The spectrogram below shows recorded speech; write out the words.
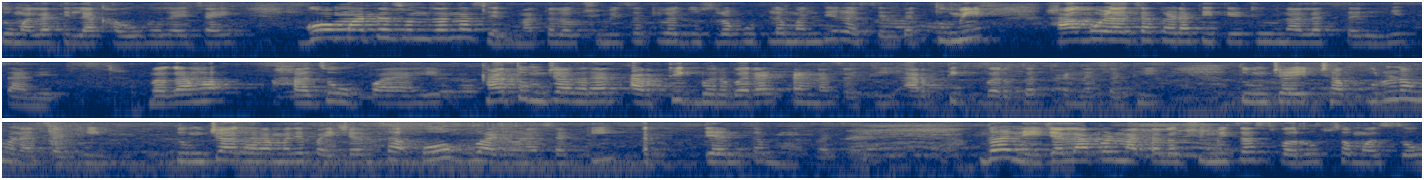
तुम्हाला तिला खाऊ घालायचा आहे. गोमाता समजा नसेल माता लक्ष्मीचं किंवा दुसरं कुठलं मंदिर असेल तर तुम्ही हा गुळाचा खडा तिथे ठेवून आलात तरीही चालेल. बघा हा हा जो उपाय आहे हा तुमच्या घरात आर्थिक भरभराट आणण्यासाठी आर्थिक बरकत आणण्यासाठी तुमच्या इच्छा पूर्ण होण्यासाठी तुमच्या घरामध्ये पैशांचा ओघ वाढवण्यासाठी अत्यंत महत्त्वाचं आहे. धने ज्याला आपण माता लक्ष्मीचं स्वरूप समजतो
